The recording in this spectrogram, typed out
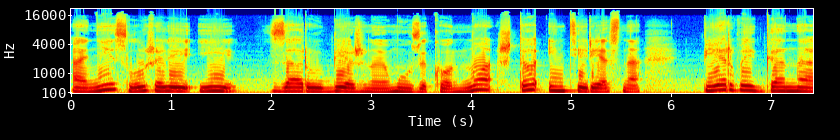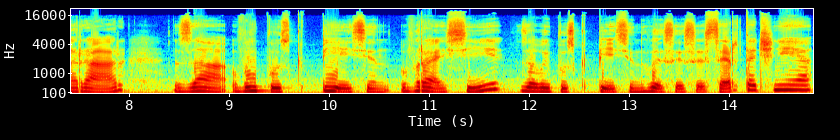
они слушали и зарубежную музыку. Но что интересно, первый гонорар за выпуск песен в России, за выпуск песен в СССР точнее,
